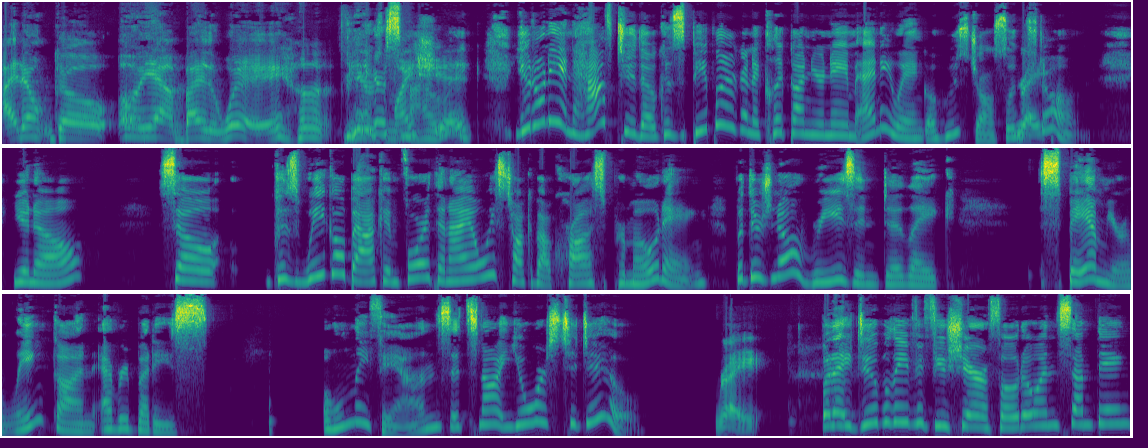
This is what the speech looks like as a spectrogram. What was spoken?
I don't go, oh, yeah, and by the way, huh, here's, my, shit. link. You don't even have to though, because people are going to click on your name anyway and go, "Who's Jocelyn Right. Stone?" You know. So, because we go back and forth, and I always talk about cross promoting, but there's no reason to like spam your link on everybody's OnlyFans. It's not yours to do. Right. But I do believe if you share a photo and something,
